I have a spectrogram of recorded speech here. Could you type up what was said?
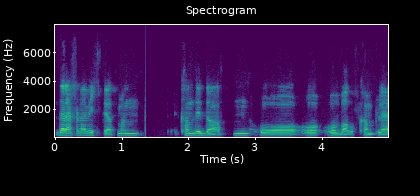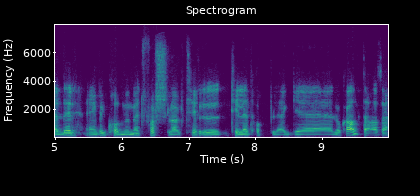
det er, derfor det er viktig at man kandidaten og, og, og, valgkampleder egentlig kommer med et forslag til, til et opplegg eh, lokalt. Altså,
